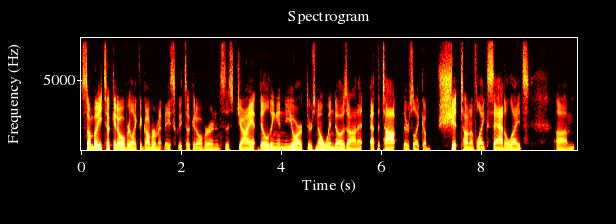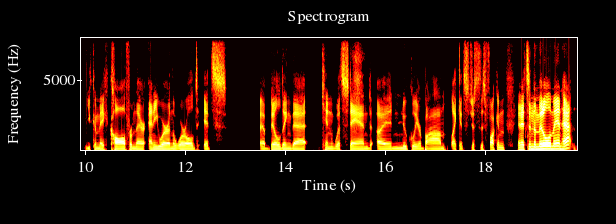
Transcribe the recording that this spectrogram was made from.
somebody took it over, like the government basically took it over, and it's this giant building in New York. There's no windows on it. At the top, there's like a shit ton of like satellites. Um, you can make a call from there anywhere in the world. It's a building that can withstand a nuclear bomb. Like it's just this fucking, and it's in the middle of Manhattan,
